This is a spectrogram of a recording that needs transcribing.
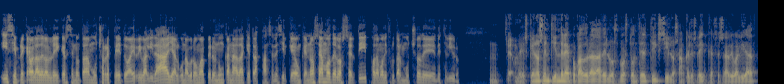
y siempre que habla de los Lakers se nota mucho respeto, hay rivalidad y alguna broma, pero nunca nada que traspase, es decir, que aunque no seamos de los Celtics, podemos disfrutar mucho de, de este libro. Mm, es que no se entiende la época dorada de los Boston Celtics y Los Ángeles Lakers, esa rivalidad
